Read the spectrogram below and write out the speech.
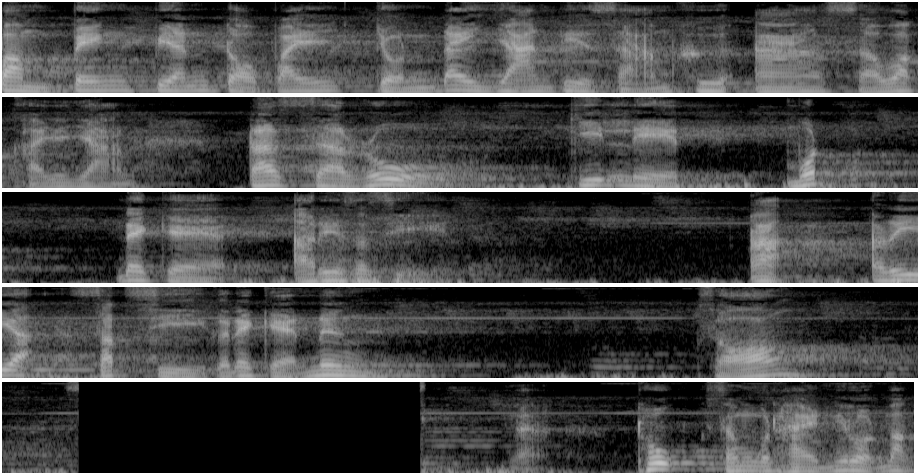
ปั่มเปงเปลี่ยนต่อไปจนได้ยานที่สามคืออาสวัคขายยานรัสรู้กิเลสมด ได้แก่อริยสัจสี่อริยสัจสี่ก็ได้แก่หนึ่งสอง ทุกสมุทัยนิโรธมรรค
